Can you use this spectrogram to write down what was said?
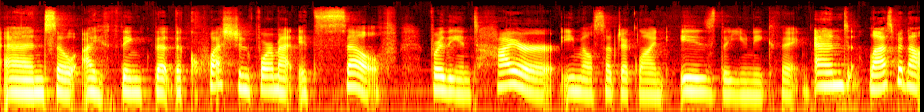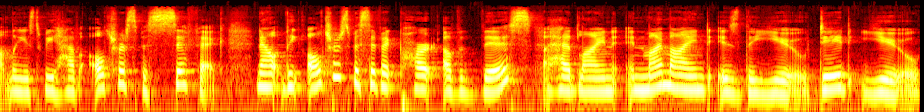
And so I think that the question format itself for the entire email subject line is the unique thing. And last but not least, we have ultra specific. Now, the ultra specific part of this headline, in my mind, is the you. Did you?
